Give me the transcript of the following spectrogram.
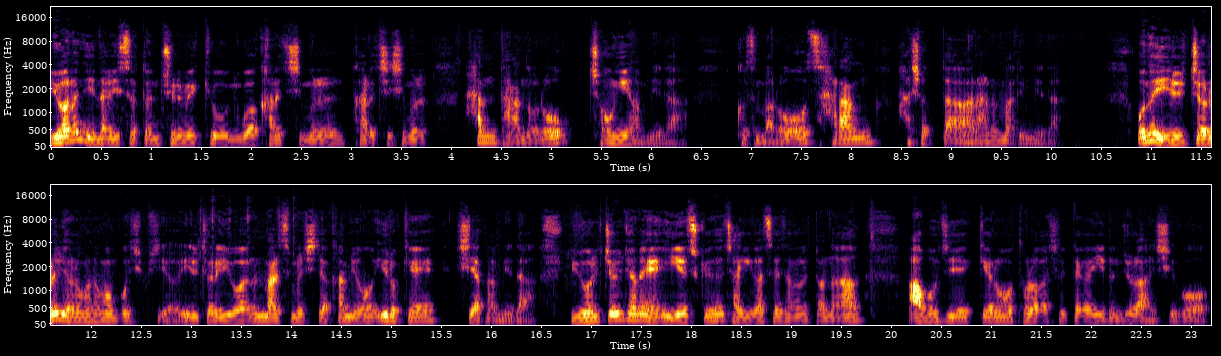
요한은 이날 있었던 주님의 교훈과 가르침을 가르치심을 한 단어로 정의합니다. 그것은 바로 사랑하셨다라는 말입니다. 오늘 1절을 여러분 한번 보십시오. 1절에 요한은 말씀을 시작하며 이렇게 시작합니다. 6월절 전에 예수께서 자기가 세상을 떠나 아버지께로 돌아가실 때가 이른 줄 아시고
